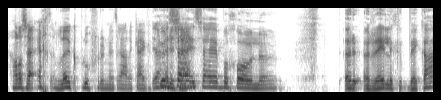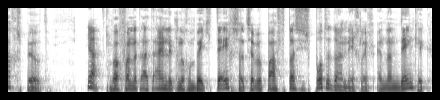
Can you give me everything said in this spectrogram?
hadden zij echt een leuke ploeg voor de neutrale kijker Ja, kunnen en zij, zijn. zij hebben gewoon eh, er een redelijke WK gespeeld. Ja, Waarvan het uiteindelijk nog een beetje tegen zat. Ze hebben een paar fantastische spotten daar neergelegd. En dan denk ik,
